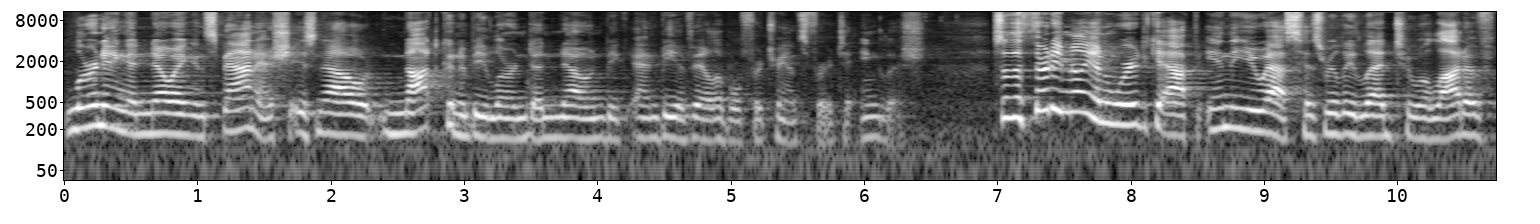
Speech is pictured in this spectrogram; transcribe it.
learning and knowing in Spanish is now not going to be learned and known and be available for transfer to English. So the 30 million word gap in the US has really led to a lot of,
